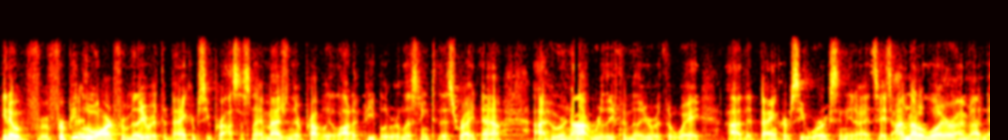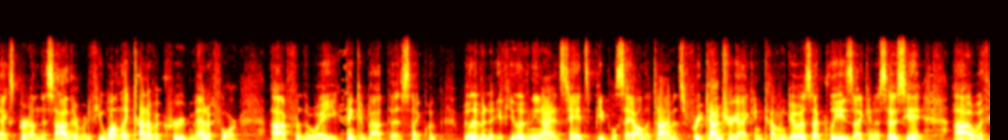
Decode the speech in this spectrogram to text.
You know, for, for people who aren't familiar with the bankruptcy process, and I imagine there are probably a lot of people who are listening to this right now uh, who are not really familiar with the way uh, that bankruptcy works in the United States. I'm not a lawyer, I'm not an expert on this either, but if you want like kind of a crude metaphor uh, for the way you think about this, like we live in, if you live in the United States, people say all the time, it's a free country. I can come and go as I please. I can associate uh, with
